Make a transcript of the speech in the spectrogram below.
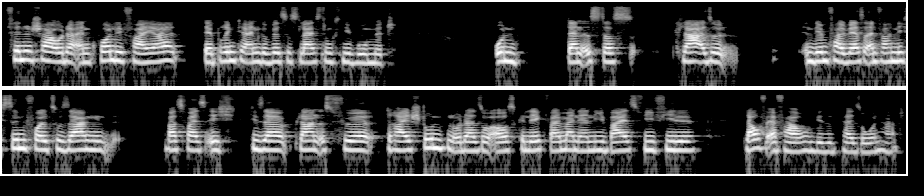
Finisher oder ein Qualifier, der bringt ja ein gewisses Leistungsniveau mit. Und dann ist das klar, also in dem Fall wäre es einfach nicht sinnvoll zu sagen, was weiß ich, dieser Plan ist für drei Stunden oder so ausgelegt, weil man ja nie weiß, wie viel Lauferfahrung diese Person hat.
